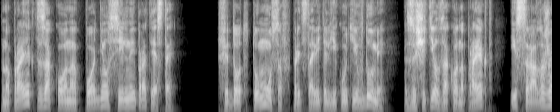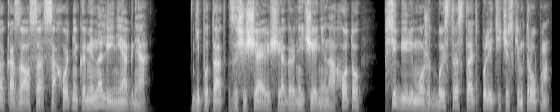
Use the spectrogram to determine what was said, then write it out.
Но проект закона поднял сильные протесты. Федот Тумусов, представитель Якутии в Думе, защитил законопроект и сразу же оказался с охотниками на линии огня. Депутат, защищающий ограничения на охоту, в Сибири может быстро стать политическим трупом.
